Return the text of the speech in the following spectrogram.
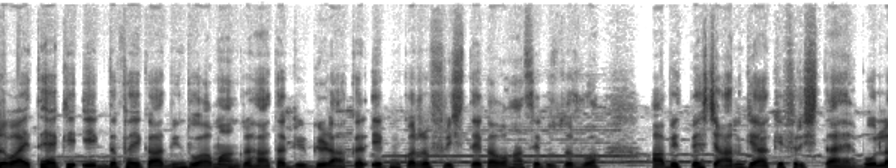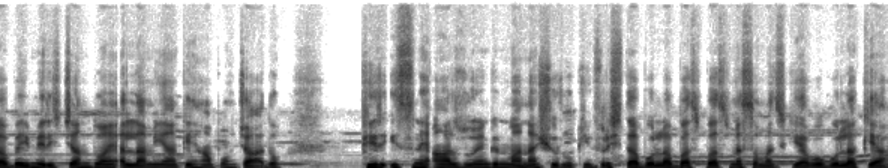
روایت ہے کہ ایک دفعہ ایک آدمی دعا مانگ رہا تھا گڑ گڑا کر، ایک مقرب فرشتے کا وہاں سے گزر ہوا۔ عابد پہچان گیا کہ فرشتہ ہے۔ بولا، بھئی میری چند دعائیں اللہ میاں کے ہاں پہنچا دو۔ پھر اس نے آرزویں گنوانا شروع کی فرشتہ بولا، بس بس، میں سمجھ گیا۔ وہ بولا، کیا؟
